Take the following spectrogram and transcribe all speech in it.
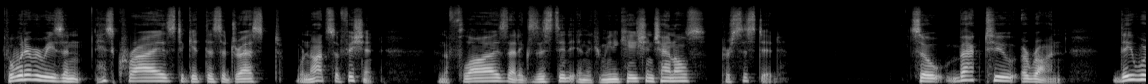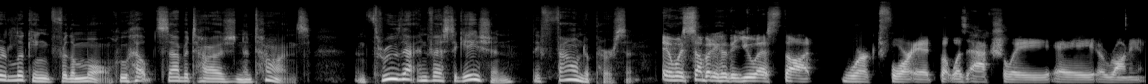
For whatever reason, his cries to get this addressed were not sufficient, and the flaws that existed in the communication channels persisted. So, back to Iran. They were looking for the mole who helped sabotage Natanz, and through that investigation, they found a person. It was somebody who the U.S. thought worked for it, but was actually a Iranian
